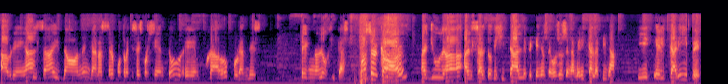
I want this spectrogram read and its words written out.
abre en alza y Dow gana 0.26%, eh, empujado por grandes tecnológicas. Mastercard ayuda al salto digital de pequeños negocios en América Latina y el Caribe.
